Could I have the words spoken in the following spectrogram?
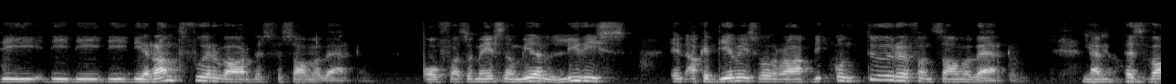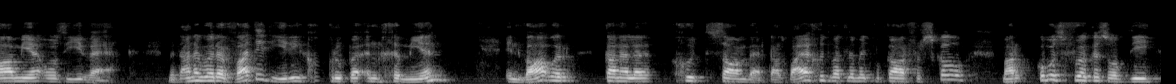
die die die die die randvoorwaardes vir samewerking of as 'n mens nou meer liries en akademies wil raak die kontoure van samewerking ja, um, ja. is waarmee ons hier werk met ander woorde wat het hierdie groepe in gemeen en waaroor kan hulle goed saamwerk daar's baie goed wat hulle met mekaar verskil maar kom ons fokus op die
